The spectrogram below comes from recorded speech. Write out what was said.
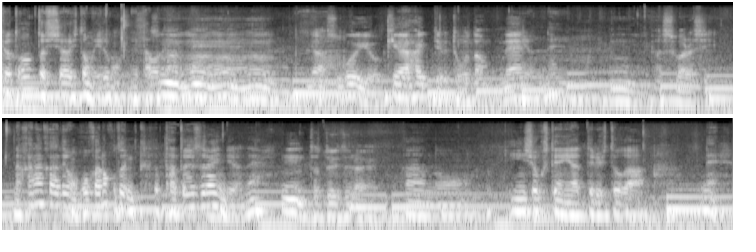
きょとんとしちゃう人もいるもんねたまたまねうんうんうんうんいやすごいよ気合入ってるってことだもんね。いいよねうん素晴らしい。なかなかでも他のことに例えづらいんだよねうん例えづらい。あの飲食店やってる人がね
